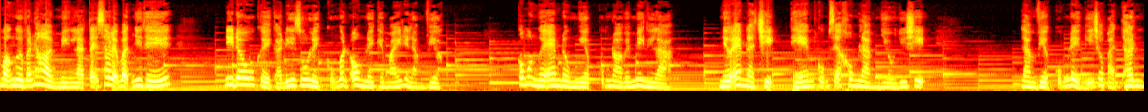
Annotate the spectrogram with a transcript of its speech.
mọi người vẫn hỏi mình là tại sao lại bận như thế Đi đâu kể cả đi du lịch cũng vẫn ôm lấy cái máy để làm việc. Có một người em đồng nghiệp cũng nói với mình là nếu em là chị thì em cũng sẽ không làm nhiều như chị. Làm việc cũng để nghĩ cho bản thân,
